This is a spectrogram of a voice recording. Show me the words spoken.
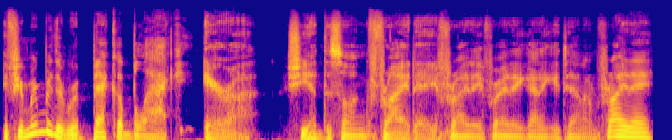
if you remember the Rebecca Black era, she had the song Friday, Friday, Friday, gotta get down on Friday.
